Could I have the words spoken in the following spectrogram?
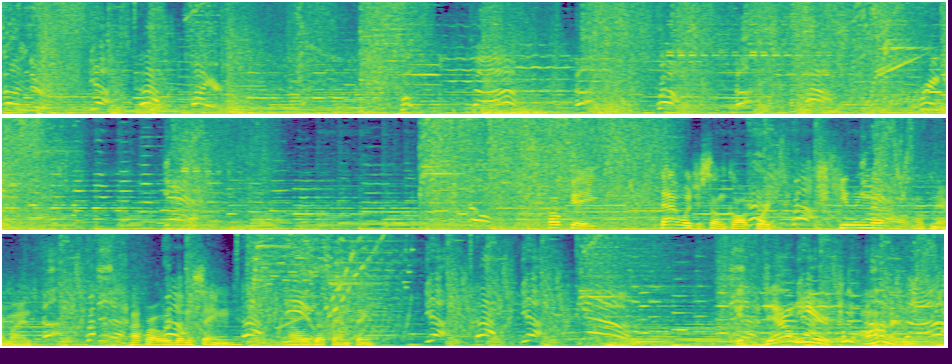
Thunder! Yeah! Fire! Rock! Aha! Bring it! Yeah! Okay, that was just uncalled for. Healing the. Oh, oh, never mind. I probably would have done the same. How was that damn thing? Get down here! Come on!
